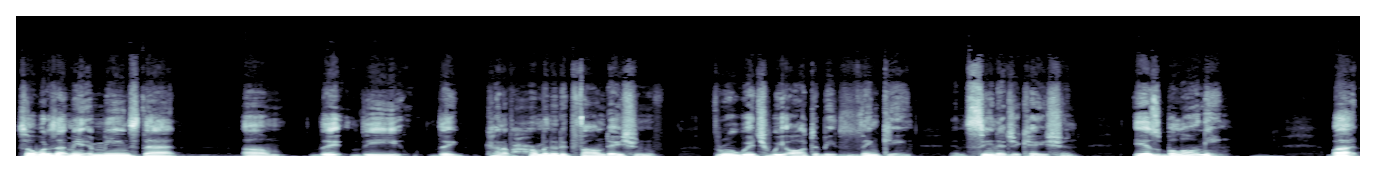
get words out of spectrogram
So what does that mean? It means that um, the the the kind of hermeneutic foundation through which we ought to be thinking and seeing education is belonging. But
